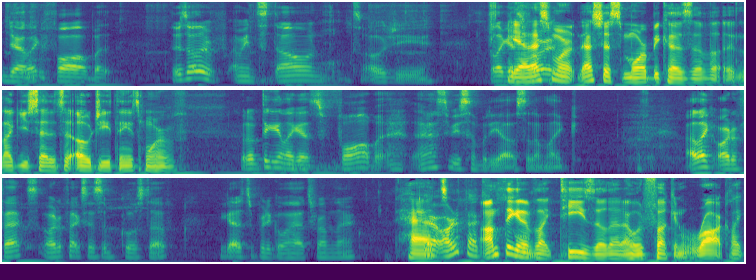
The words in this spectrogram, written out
yeah, I like fall, but there's other. I mean, Stone. It's OG. Like yeah. That's more. That's just more because of uh, like you said, it's an OG thing. It's more of But I'm thinking like it's fall, but it has to be somebody else that I'm like. I like artifacts. Artifacts has some cool stuff. You got some pretty cool hats from there. hats. Yeah, artifacts. I'm thinking cool. of like tees though that I would fucking rock. Like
